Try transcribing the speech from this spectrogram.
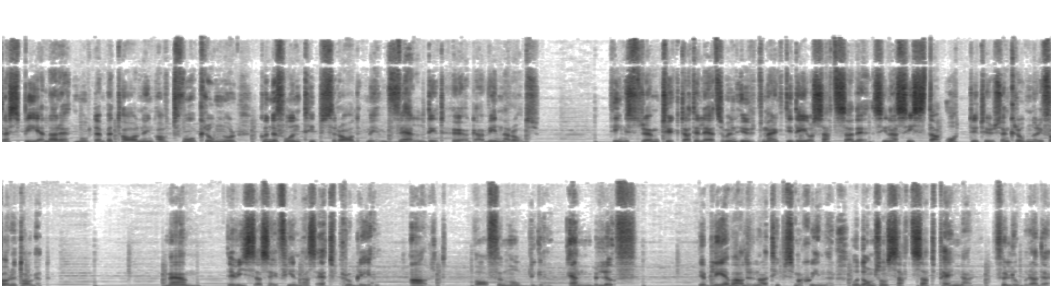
där spelare mot en betalning av två kronor kunde få en tipsrad med väldigt höga vinnarodds. Tingström tyckte att det lät som en utmärkt idé och satsade sina sista 80 000 kronor i företaget. Men det visade sig finnas ett problem. Allt var förmodligen en bluff. Det blev aldrig några tipsmaskiner och de som satsat pengar förlorade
